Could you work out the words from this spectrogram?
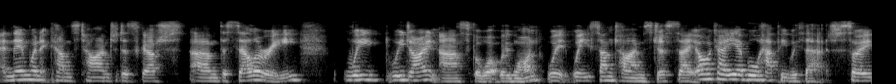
And then when it comes time to discuss um, the salary, we we don't ask for what we want. We we sometimes just say, oh, okay, yeah, we're happy with that. So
